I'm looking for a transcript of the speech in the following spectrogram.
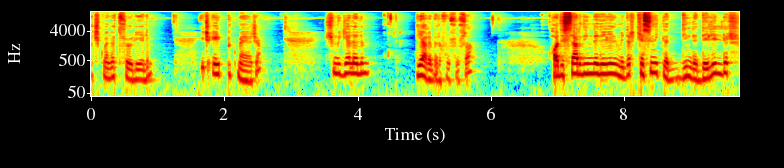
Açık ve net söyleyelim. Hiç eğip bükmeyeceğim. Şimdi gelelim diğer bir hususa. Hadisler dinde delil midir? Kesinlikle dinde delildir.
